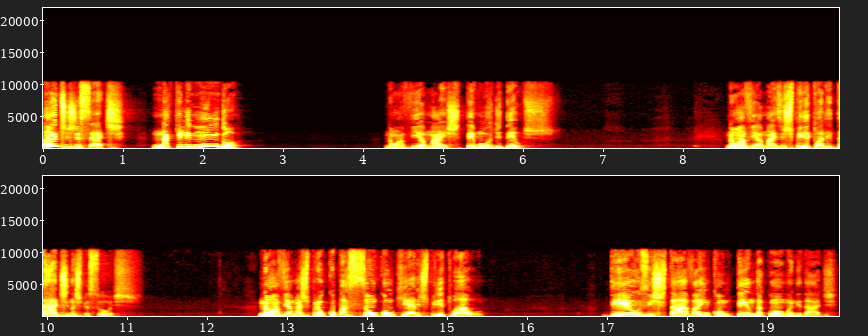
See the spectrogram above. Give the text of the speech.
Antes de Sete, naquele mundo não havia mais temor de Deus. Não havia mais espiritualidade nas pessoas. Não havia mais preocupação com o que era espiritual. Deus estava em contenda com a humanidade.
